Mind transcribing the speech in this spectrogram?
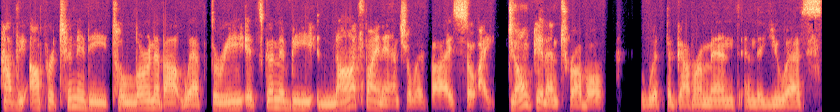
have the opportunity to learn about web3 it's going to be not financial advice so i don't get in trouble with the government in the us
